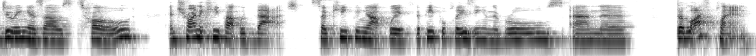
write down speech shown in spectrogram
doing as I was told and trying to keep up with that. So keeping up with the people pleasing and the rules and the the life plan,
